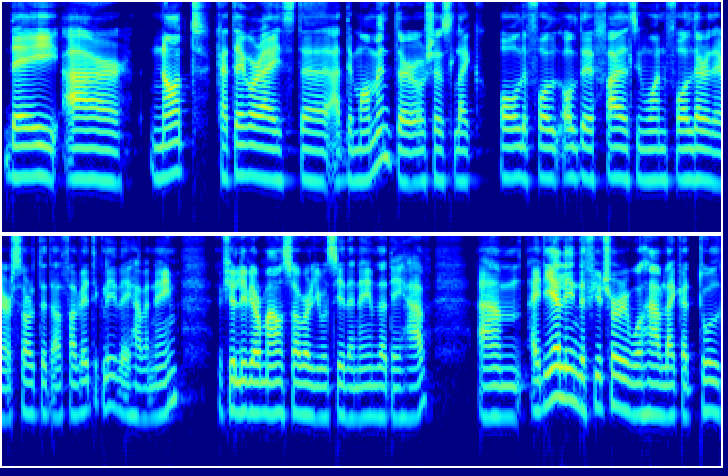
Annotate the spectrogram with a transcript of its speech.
They are not categorized uh, at the moment. They're just like all the all the files in one folder. They are sorted alphabetically. They have a name. If you leave your mouse over, you will see the name that they have. Um, ideally, in the future, we'll have like a tool,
